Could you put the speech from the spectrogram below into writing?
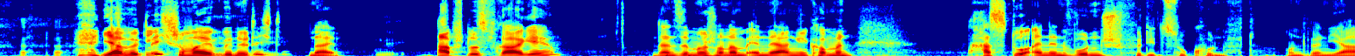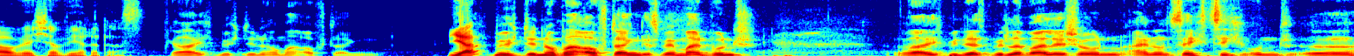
ja, wirklich? Schon mal benötigt? Nein. Abschlussfrage, dann sind wir schon am Ende angekommen. Hast du einen Wunsch für die Zukunft? Und wenn ja, welcher wäre das? Ja, ich möchte nochmal aufsteigen. Ja? Ich möchte nochmal aufsteigen, das wäre mein Wunsch. Weil ich bin jetzt mittlerweile schon 61 und äh,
